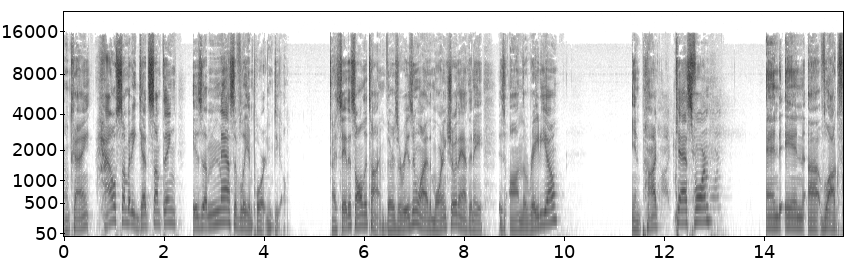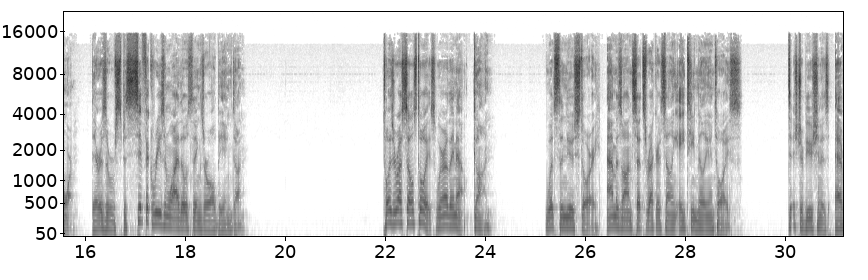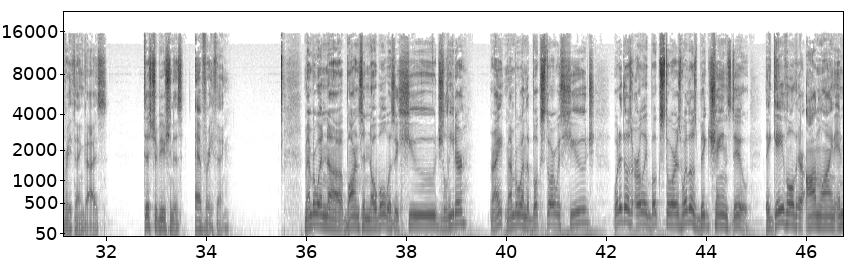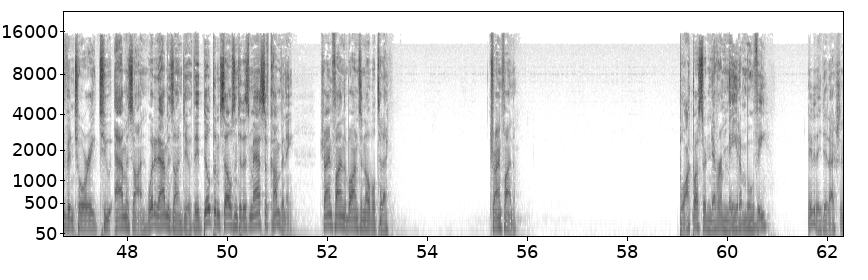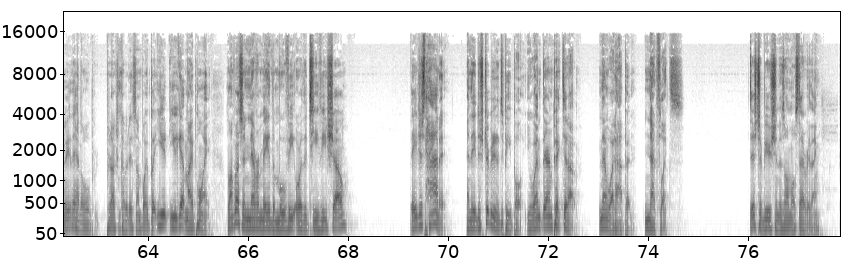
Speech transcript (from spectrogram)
Okay? How somebody gets something is a massively important deal. I say this all the time. There's a reason why the morning show with Anthony is on the radio, in podcast form, and in uh, vlog form. There is a specific reason why those things are all being done. Toys R Us sells toys. Where are they now? Gone. What's the news story? Amazon sets record selling 18 million toys. Distribution is everything, guys. Distribution is everything. Remember when uh, Barnes and Noble was a huge leader, right? Remember when the bookstore was huge? What did those early bookstores, what did those big chains do? They gave all their online inventory to Amazon. What did Amazon do? They built themselves into this massive company. Try and find the Barnes and Noble today. Try and find them. Blockbuster never made a movie. Maybe they did actually. Maybe they had a little production company at some point. But you you get my point. Blockbuster never made the movie or the TV show. They just had it and they distributed it to people. You went there and picked it up. And then what happened? Netflix. Distribution is almost everything.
